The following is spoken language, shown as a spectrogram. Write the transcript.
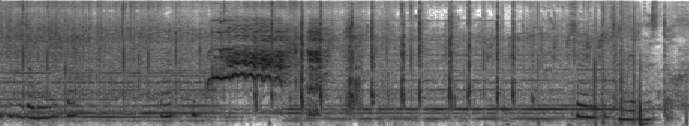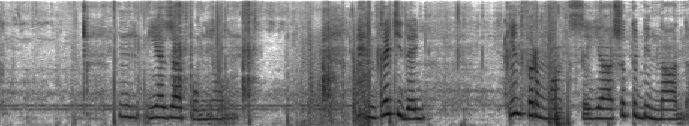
Что это за музыка? Я запомнила. Третій день. Інформація, що тобі надо.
